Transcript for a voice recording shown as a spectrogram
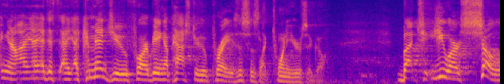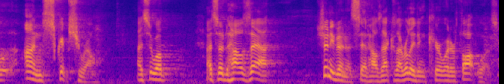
you know, I, I just I, I commend you for being a pastor who prays. This is like 20 years ago but you are so unscriptural. I said, Well, I said, How's that? Shouldn't even have said, How's that? Because I really didn't care what her thought was.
